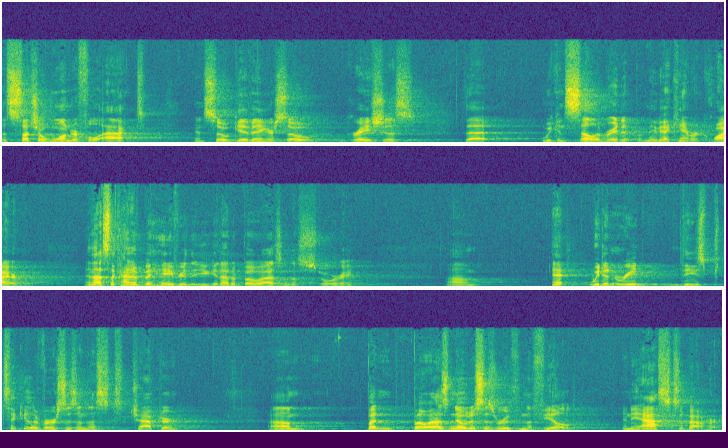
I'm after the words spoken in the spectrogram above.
it's such a wonderful act and so giving or so gracious that we can celebrate it, but maybe I can't require it. And that's the kind of behavior that you get out of Boaz in this story. Um, and we didn't read these particular verses in this chapter, um, but Boaz notices Ruth in the field and he asks about her.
